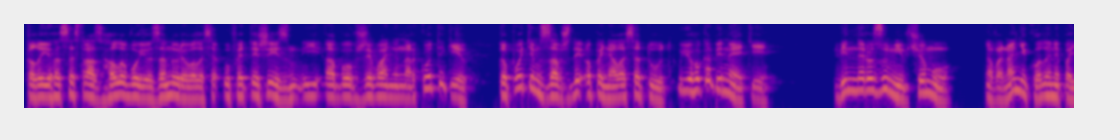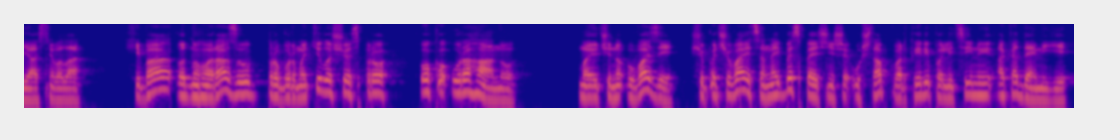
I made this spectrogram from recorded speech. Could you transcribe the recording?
коли його сестра з головою занурювалася у фетишизм і або вживання наркотиків, то потім завжди опинялася тут, у його кабінеті. Він не розумів, чому, а вона ніколи не пояснювала. Хіба одного разу пробурмотіло щось про око урагану, маючи на увазі, що почувається найбезпечніше у штаб-квартирі поліційної академії,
